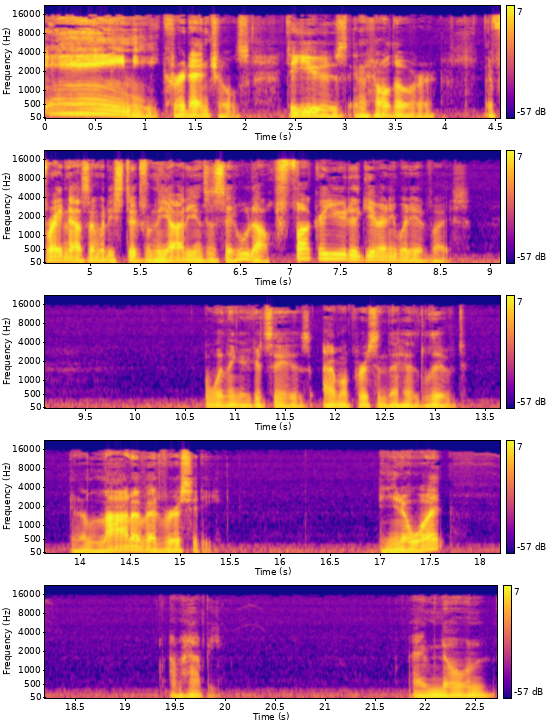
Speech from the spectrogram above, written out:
any credentials to use and hold over, if right now somebody stood from the audience and said, Who the fuck are you to give anybody advice? One thing I could say is, I'm a person that has lived in a lot of adversity. And you know what? I'm happy. I've known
